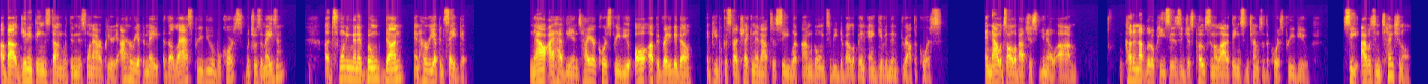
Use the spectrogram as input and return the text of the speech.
about getting things done within this one hour period? I hurry up and made the last previewable course, which was amazing. A 20 minute boom, done, and hurry up and saved it. Now I have the entire course preview all up and ready to go and people can start checking it out to see what I'm going to be developing and giving them throughout the course. And now it's all about just, you know, um, cutting up little pieces and just posting a lot of things in terms of the course preview. See, I was intentional.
